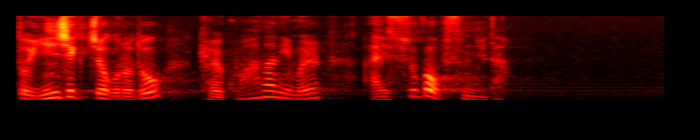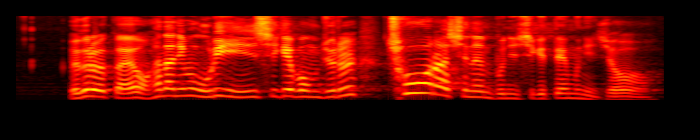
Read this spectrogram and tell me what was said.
또 인식적으로도 결코 하나님을 알 수가 없습니다. 왜 그럴까요? 하나님은 우리 인식의 범주를 초월하시는 분이시기 때문이죠.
